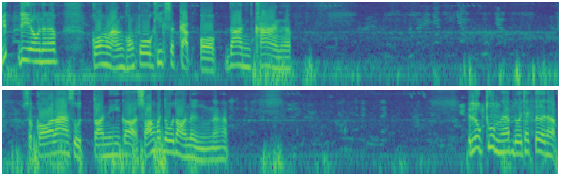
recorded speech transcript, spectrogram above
นิดเดียวนะครับ กองหลังของโปรคิกสกัดออกด้านข้างนะครับ สกอร์ล่าสุดตอนนี้ก็สองประตูต่อหนึ่งนะครับ เป็นลูกทุ่มนะครับ โดยแท็กเตอร์นะครับ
